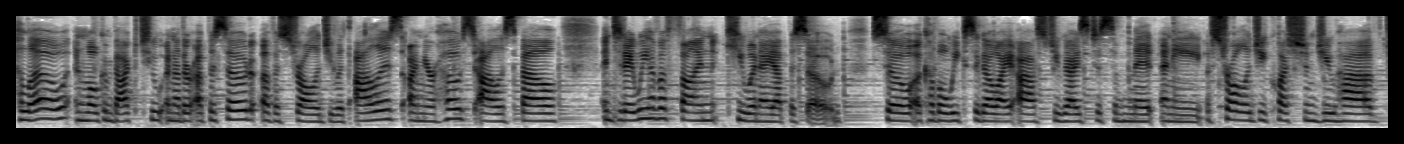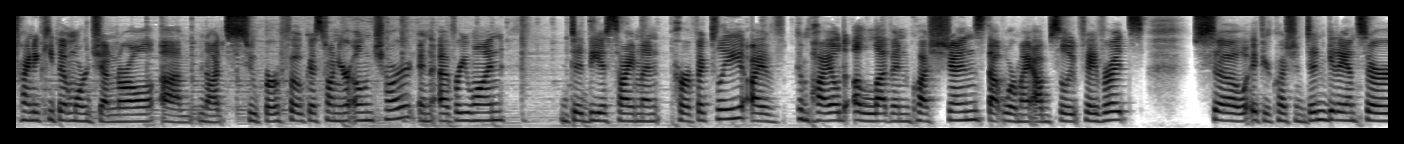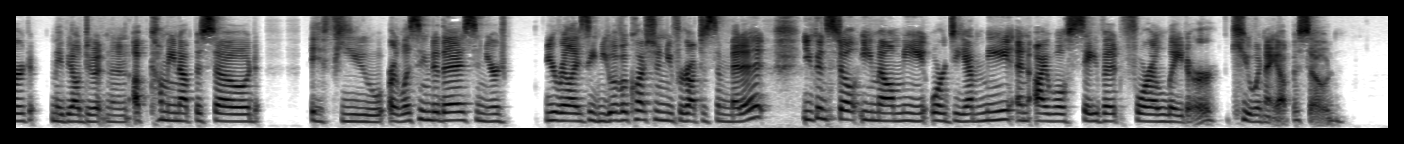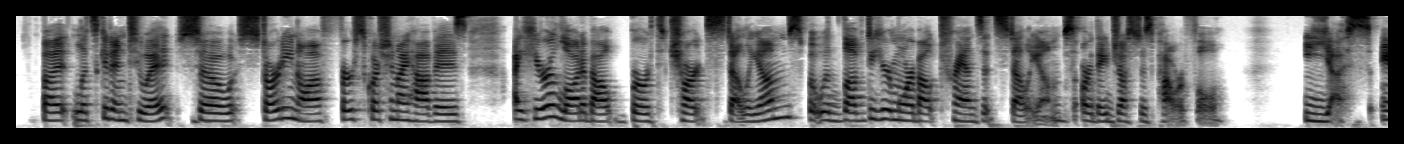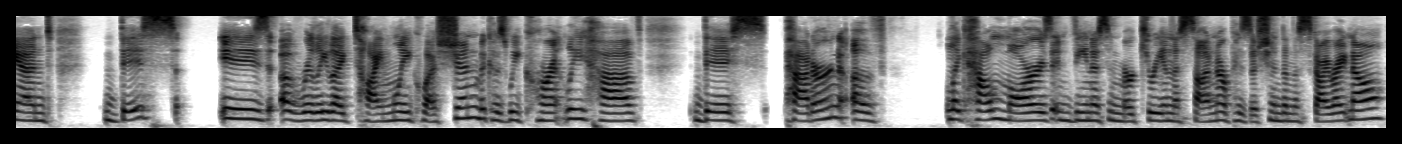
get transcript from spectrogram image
Hello and welcome back to another episode of Astrology with Alice. I'm your host Alice Bell, and today we have a fun Q&A episode. So, a couple weeks ago I asked you guys to submit any astrology questions you have, trying to keep it more general, um, not super focused on your own chart, and everyone did the assignment perfectly. I've compiled 11 questions that were my absolute favorites. So if your question didn't get answered, maybe I'll do it in an upcoming episode. If you are listening to this and you're you're realizing you have a question you forgot to submit it you can still email me or dm me and i will save it for a later q&a episode. But let's get into it. So starting off first question i have is i hear a lot about birth chart stelliums but would love to hear more about transit stelliums. Are they just as powerful? Yes. And this is a really like timely question because we currently have this pattern of like how Mars and Venus and Mercury and the sun are positioned in the sky right now.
